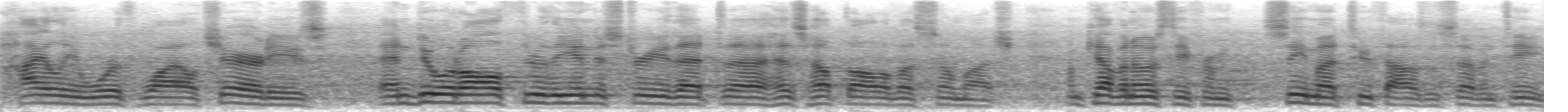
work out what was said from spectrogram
highly worthwhile charities and do it all through the industry that uh, has helped all of us so much. I'm Kevin Ostie from SEMA 2017.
